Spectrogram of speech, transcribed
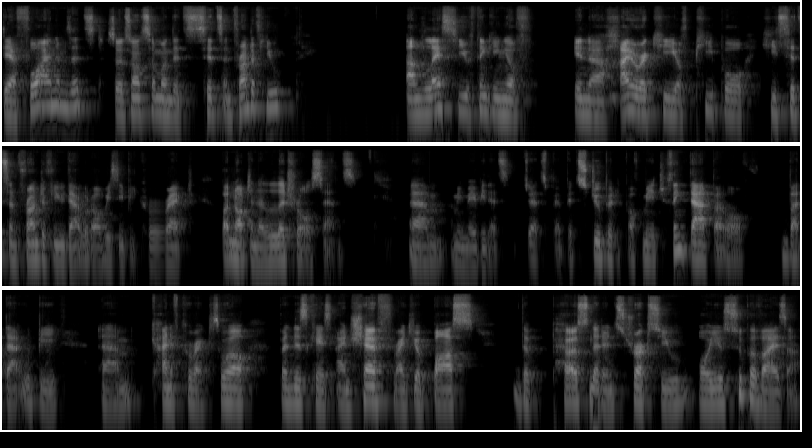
der vor einem sitzt. So it's not someone that sits in front of you. Unless you're thinking of in a hierarchy of people, he sits in front of you, that would obviously be correct, but not in a literal sense. Um, I mean, maybe that's that's a bit stupid of me to think that, but but that would be um, kind of correct as well. But in this case, ein Chef, right, your boss, the person that instructs you or your supervisor,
